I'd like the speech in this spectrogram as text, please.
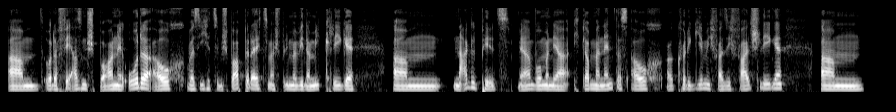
ähm, oder Fersensporne oder auch, was ich jetzt im Sportbereich zum Beispiel immer wieder mitkriege, ähm, Nagelpilz, ja, wo man ja, ich glaube, man nennt das auch, äh, korrigiere mich, falls ich falsch liege, ähm,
